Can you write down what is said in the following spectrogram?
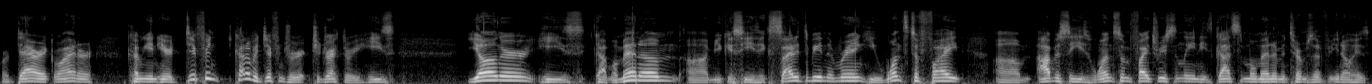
or Darrick Minner coming in here, different, kind of a different tra- trajectory. He's younger. He's got momentum. Um, you can see he's excited to be in the ring. He wants to fight. Um, obviously, he's won some fights recently, and he's got some momentum in terms of you know his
